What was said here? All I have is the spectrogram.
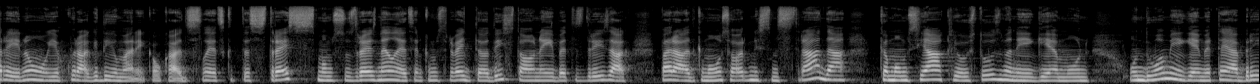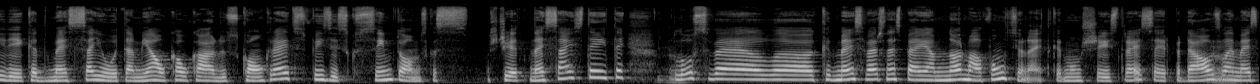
arī, nu, jebkurā gadījumā arī kaut kādas lietas, ka tas stress mums uzreiz neliecina, ka mums ir veģetāla distonija, bet tas drīzāk parāda, ka mūsu organisms strādā, ka mums jākļūst uzmanīgiem un, un domīgiem ir tajā brīdī, kad mēs sajūtam jau kaut kādus konkrētus fiziskus simptomus, kas šķiet nesaistīti. Plus, vēl, kad mēs vairs nespējam normāli funkcionēt, kad mums šī stresa ir par daudz, Jā. lai mēs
